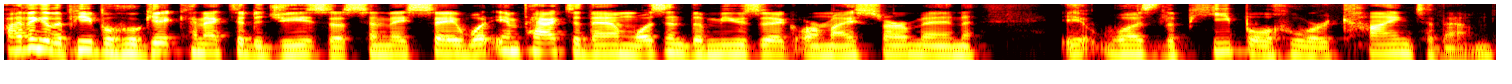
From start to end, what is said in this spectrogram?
I think of the people who get connected to Jesus and they say what impacted them wasn't the music or my sermon, it was the people who were kind to them.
